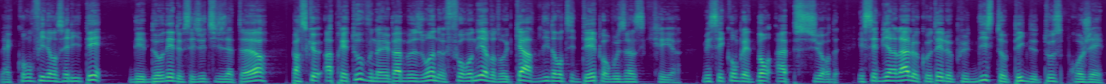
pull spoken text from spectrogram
la confidentialité des données de ses utilisateurs, parce que, après tout, vous n'avez pas besoin de fournir votre carte d'identité pour vous inscrire. Mais c'est complètement absurde, et c'est bien là le côté le plus dystopique de tout ce projet.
